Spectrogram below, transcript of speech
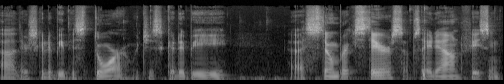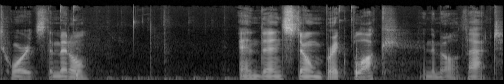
uh, there's going to be this door, which is going to be uh, stone brick stairs upside down facing towards the middle. And then stone brick block in the middle of that.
